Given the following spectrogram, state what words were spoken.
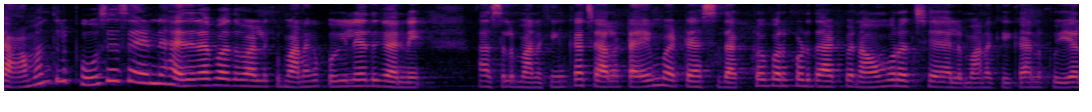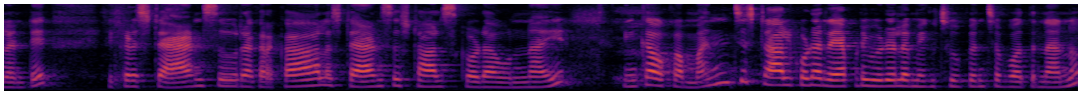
చామంతులు పూసేసేయండి హైదరాబాద్ వాళ్ళకి. మనకు పోయలేదు కానీ అసలు మనకి ఇంకా చాలా టైం పట్టేస్తుంది. అక్టోబర్ కూడా దాటిపోయి నవంబర్ వచ్చేయాలి మనకి. కానీ పుయ్యాలంటే ఇక్కడ స్టాండ్స్ రకరకాల స్టాండ్స్ స్టాల్స్ కూడా ఉన్నాయి. ఇంకా ఒక మంచి స్టాల్ కూడా రేపటి వీడియోలో మీకు చూపించబోతున్నాను.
